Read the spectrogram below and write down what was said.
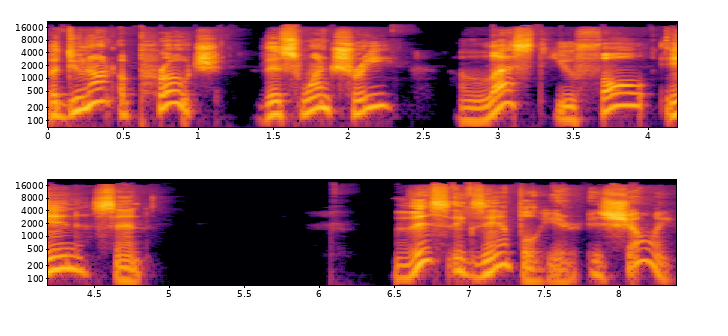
But do not approach this one tree, lest you fall in sin. This example here is showing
